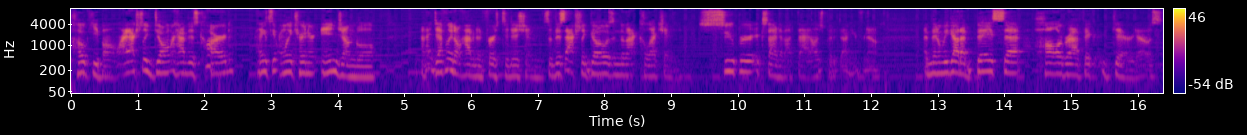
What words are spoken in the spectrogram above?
Pokeball. I actually don't have this card. I think it's the only trainer in Jungle. And I definitely don't have it in first edition. So this actually goes into that collection. Super excited about that. I'll just put it down here for now. And then we got a base set holographic Gyarados.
